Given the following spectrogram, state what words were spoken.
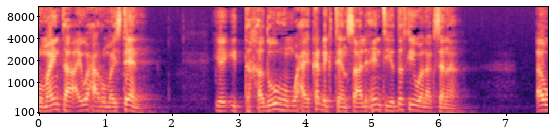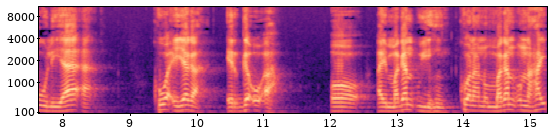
rumayntaa ay waxaa rumaysteen yay ittakhaduuhum waxay ka dhigteen saalixiintii iyo dadkii wanaagsanaa awliyaaa kuwa iyaga erga u ah oo ay magan u yihiin kuwanaanu magan u nahay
